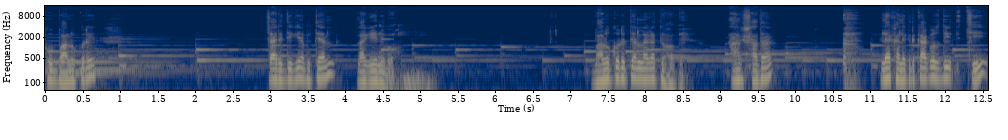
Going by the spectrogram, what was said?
খুব ভালো করে চারিদিকে আমি তেল লাগিয়ে নেব। ভালো করে তেল লাগাতে হবে। আর সাদা লেখালেখির কাগজ দিয়ে দিচ্ছি,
